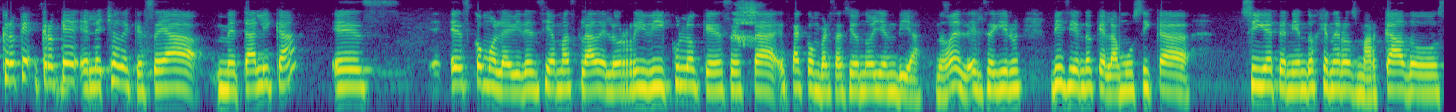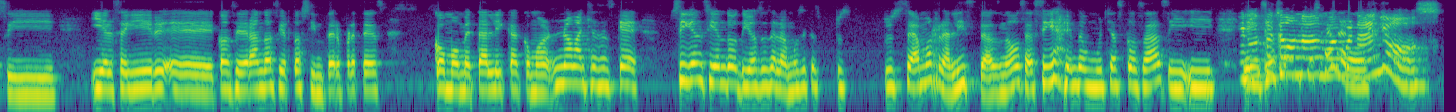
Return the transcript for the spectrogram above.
creo que, creo que el hecho de que sea metálica es, es como la evidencia más clara de lo ridículo que es esta, esta conversación hoy en día, ¿no? El, el seguir diciendo que la música sigue teniendo géneros marcados y, y el seguir eh, considerando a ciertos intérpretes como metálica, como, no manches, es que siguen siendo dioses de la música, pues, pues seamos realistas, ¿no? O sea, sigue habiendo muchas cosas y... Y, Y no e han sacado nada nuevo en años.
